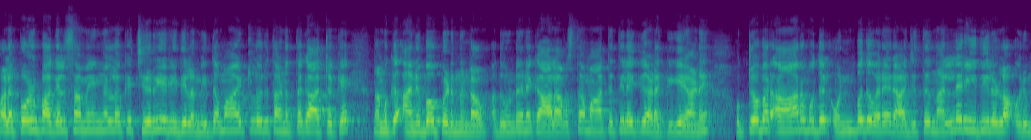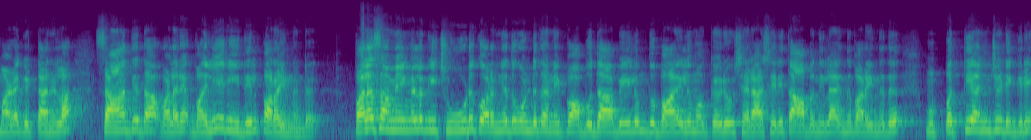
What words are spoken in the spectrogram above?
പലപ്പോഴും പകൽ സമയങ്ങളിലൊക്കെ ചെറിയ രീതിയിലുള്ള മിതമായിട്ടുള്ള ഒരു തണുത്ത കാറ്റൊക്കെ നമുക്ക് അനുഭവപ്പെടുന്നുണ്ടാവും. അതുകൊണ്ട് തന്നെ കാലാവസ്ഥ മാറ്റത്തിലേക്ക് കടക്കുകയാണ്. ഒക്ടോബർ ആറ് മുതൽ ഒൻപത് വരെ രാജ്യത്ത് നല്ല രീതിയിലുള്ള ഒരു മഴ കിട്ടാനുള്ള സാധ്യത വളരെ വലിയ രീതിയിൽ പറയുന്നുണ്ട്. പല സമയങ്ങളിലും ഈ ചൂട് കുറഞ്ഞതുകൊണ്ട് തന്നെ ഇപ്പോൾ അബുദാബിയിലും ദുബായിലും ഒക്കെ ഒരു ശരാശരി താപനില എന്ന് പറയുന്നത് മുപ്പത്തി അഞ്ച് ഡിഗ്രി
